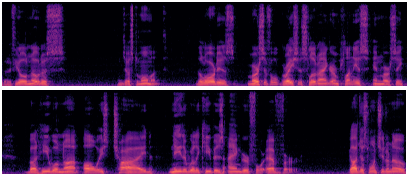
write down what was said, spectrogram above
But if you'll notice in just a moment, the Lord is merciful, gracious, slow to anger, and plenteous in mercy, but He will not always chide, neither will He keep His anger forever. God just wants you to know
